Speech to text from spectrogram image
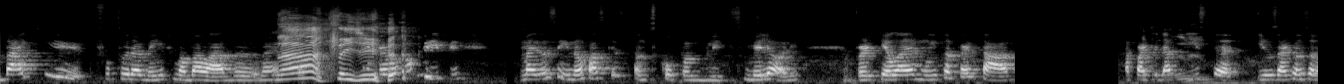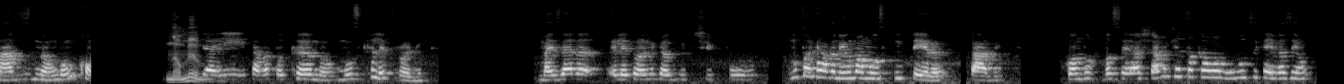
vai que futuramente uma balada, né? ah, entendi. Um clipe. Mas assim, não faço questão, desculpa, Blitz, melhore. Porque lá é muito apertado. A parte da pista e os ar-condicionados não dão conta. Não mesmo. E aí tava tocando música eletrônica. Mas era eletrônica do tipo. Não tocava nenhuma música inteira, sabe? Quando você achava que ia tocar uma música, aí fazia um.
